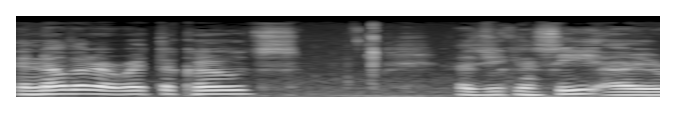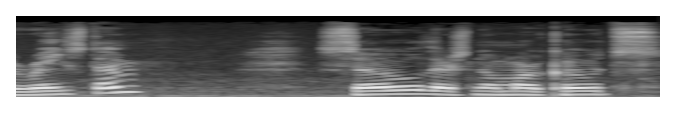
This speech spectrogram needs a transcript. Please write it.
And now that I read the codes, as you can see, I erased them. So there's no more codes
